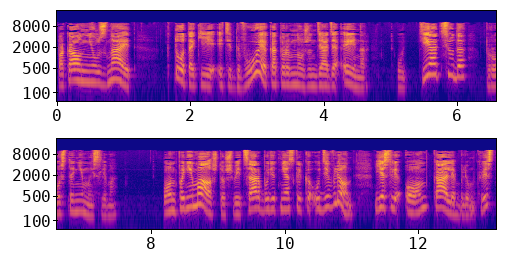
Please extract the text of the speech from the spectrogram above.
пока он не узнает, кто такие эти двое, которым нужен дядя Эйнер, уйти отсюда просто немыслимо. Он понимал, что швейцар будет несколько удивлен, если он, Кале Блюмквист,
